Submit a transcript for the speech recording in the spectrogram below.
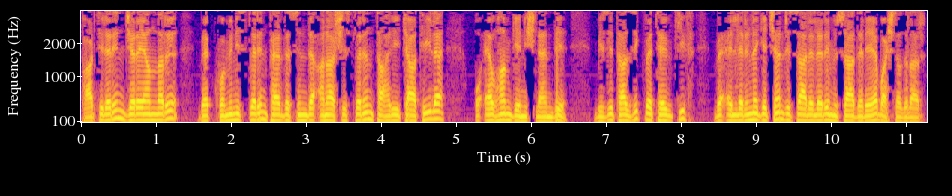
Partilerin cereyanları ve komünistlerin perdesinde anarşistlerin tahrikatı ile o evham genişlendi. Bizi tazik ve tevkif ve ellerine geçen risaleleri müsaadereye başladılar.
